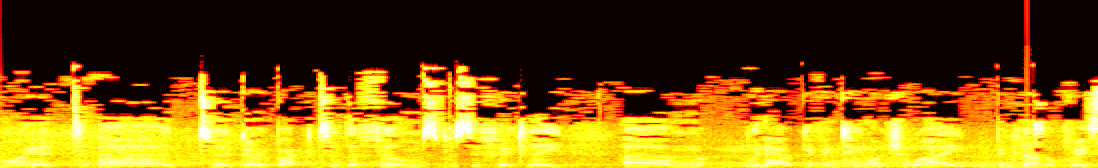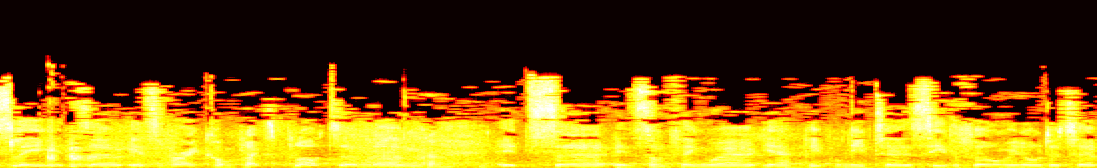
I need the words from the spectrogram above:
Muayad, uh, to go back to the film specifically, um, without giving too much away, because Okay. obviously it's a it's a very complex plot, and um, it's uh, it's something where yeah people need to see the film in order to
